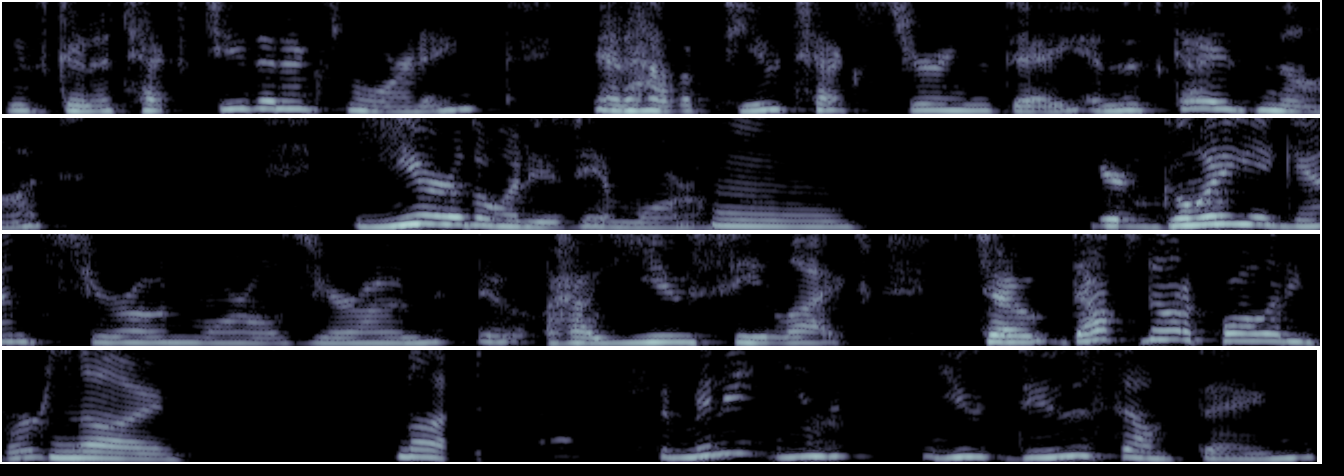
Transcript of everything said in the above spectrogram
who's going to text you the next morning and have a few texts during the day and this guy's not you're the one who's immoral Hmm. you're going against your own morals your own how you see life so that's not a quality person No. No. the minute you you do something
